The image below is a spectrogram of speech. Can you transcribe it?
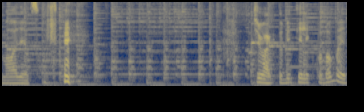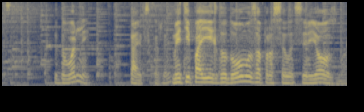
Молодець. Чувак, тобі телек подобається? Ти довольний? Кайф, скажи. Ми типа їх додому запросили, серйозно.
